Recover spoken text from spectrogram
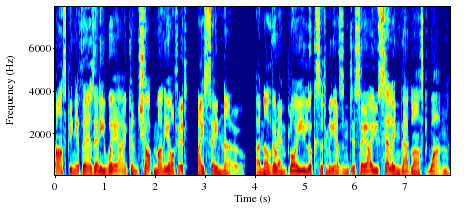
asking if there's any way I can chop money off it, I say no. Another employee looks at me as in to say are you selling that last one?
